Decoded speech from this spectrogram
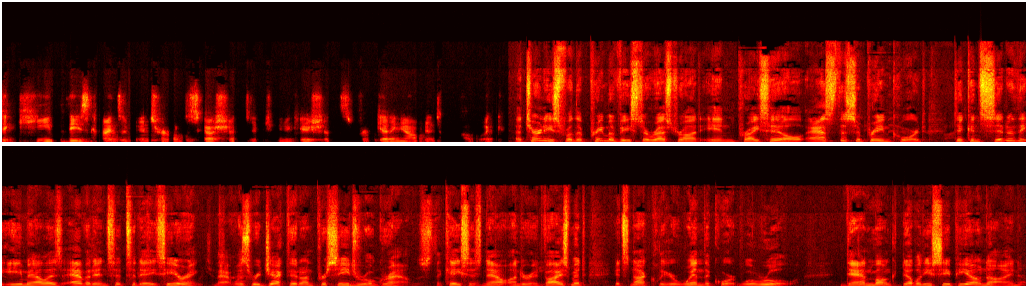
to keep these kinds of internal discussions and communications from getting out into the public. Attorneys for the Prima Vista restaurant in Price Hill asked the Supreme Court to consider the email as evidence at today's hearing. That was rejected on procedural grounds. The case is now under advisement. It's not clear when the court will rule. Dan Monk, WCPO 9,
